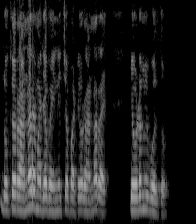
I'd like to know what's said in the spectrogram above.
डोक्यावर राहणार आहे माझ्या बहिणीच्या पाठीवर राहणार आहे एवढं मी बोलतो.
